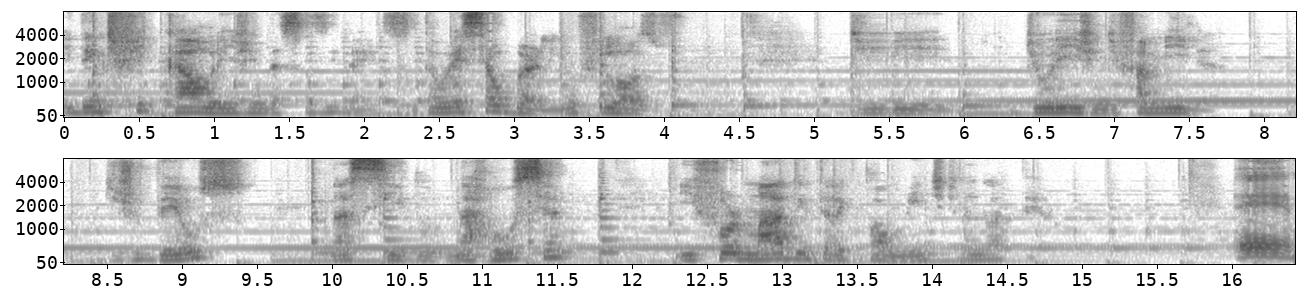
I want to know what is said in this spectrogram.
identificar a origem dessas ideias. Então esse é o Berlin, um filósofo de de origem, de família de judeus, nascido na Rússia e formado intelectualmente na Inglaterra. É,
